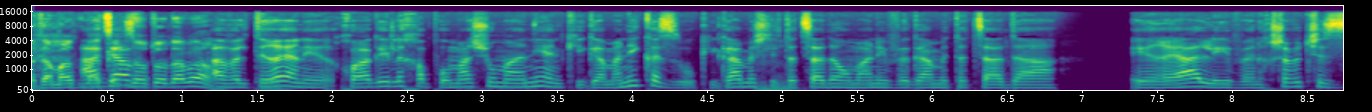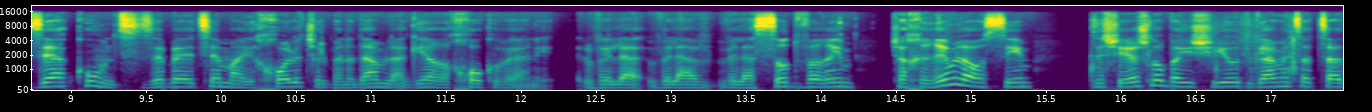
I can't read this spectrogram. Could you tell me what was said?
את אמרת אגב, זה אותו דבר. אבל תראה, אני יכולה להגיד לך פה משהו מעניין, כי גם אני כזו, כי גם יש לי את Mhm. הצד ההומני וגם את הצד הריאלי, ואני חושבת שזה הקונץ, זה בעצם היכולת של בן אדם להגיע רחוק ואני, ולה, ולה, ולעשות דברים שאחרים לא עושים, זה שיש לו באישיות גם את הצד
